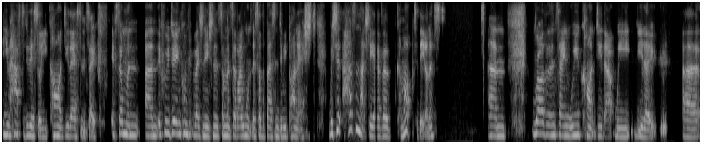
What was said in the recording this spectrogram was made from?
you have to do this or you can't do this. And so if someone um, if we were doing conflict resolution and someone said i want this other person to be punished which it hasn't actually ever come up to be honest um, rather than saying, well, you can't do that, we, you know, uh,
